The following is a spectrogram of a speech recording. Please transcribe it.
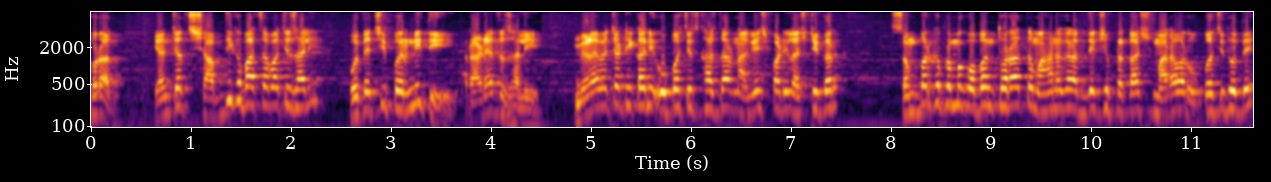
थोरात यांच्यात शाब्दिक बाचाबाची झाली व त्याची परिणिती राड्यात झाली. मेळाव्याच्या ठिकाणी उपस्थित खासदार नागेश पाटील आष्टीकर संपर्क प्रमुख बबन थोरात महानगर अध्यक्ष प्रकाश मारावर उपस्थित होते.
